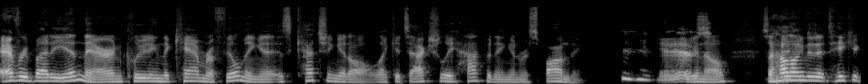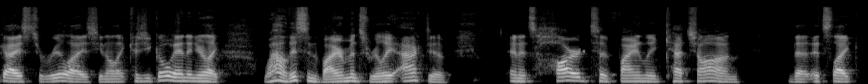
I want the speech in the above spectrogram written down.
everybody in there including the camera filming it is catching it all like it's actually happening and responding Mhm. It is. you know so how Mhm. long did it take you guys to realize you know like because you go in and you're like wow this environment's really active and it's hard to finally catch on that it's like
